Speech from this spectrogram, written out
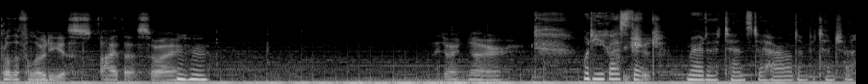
Brother Felodius either, so I hmm I don't know. What do you guys We think? should- Meredith turns to Harold and Potentia.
